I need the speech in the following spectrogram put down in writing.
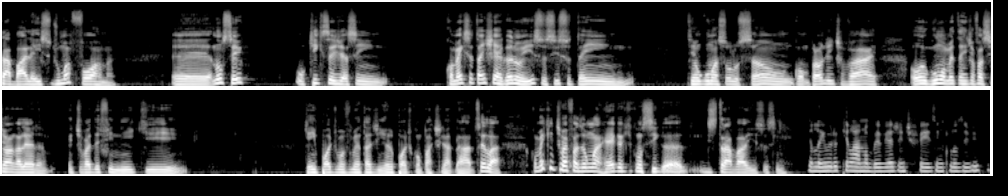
trabalha isso de uma forma. É, não sei o que que seja assim. Como é que você está enxergando isso? Se isso tem tem alguma solução? Para onde a gente vai? Ou em algum momento a gente vai falar assim, ó, galera, a gente vai definir que quem pode movimentar dinheiro pode compartilhar dados, sei lá. Como é que a gente vai fazer uma regra que consiga destravar isso, assim? Eu lembro que lá no BV a gente fez, inclusive, o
